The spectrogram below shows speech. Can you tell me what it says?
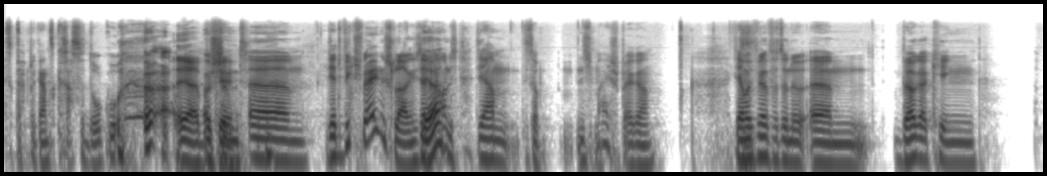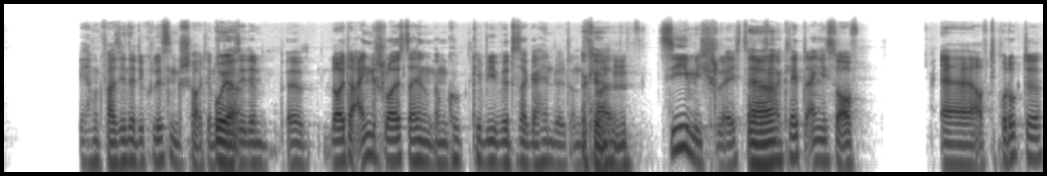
Es gab eine ganz krasse Doku. Ja, bestimmt. ähm, die hat wirklich Wellen geschlagen. Ich dachte Ja? auch nicht. Die haben, ich glaube, nicht Maischberger. Die haben auf jeden Fall so eine ähm, Burger King. Die haben quasi hinter die Kulissen geschaut. Die haben Oh ja. quasi den, äh, Leute eingeschleust dahin und haben geguckt, okay, wie wird das da gehandelt. Und Okay. das war Mhm. ziemlich schlecht. Ja. Also man klebt eigentlich so auf, äh, auf die Produkte,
